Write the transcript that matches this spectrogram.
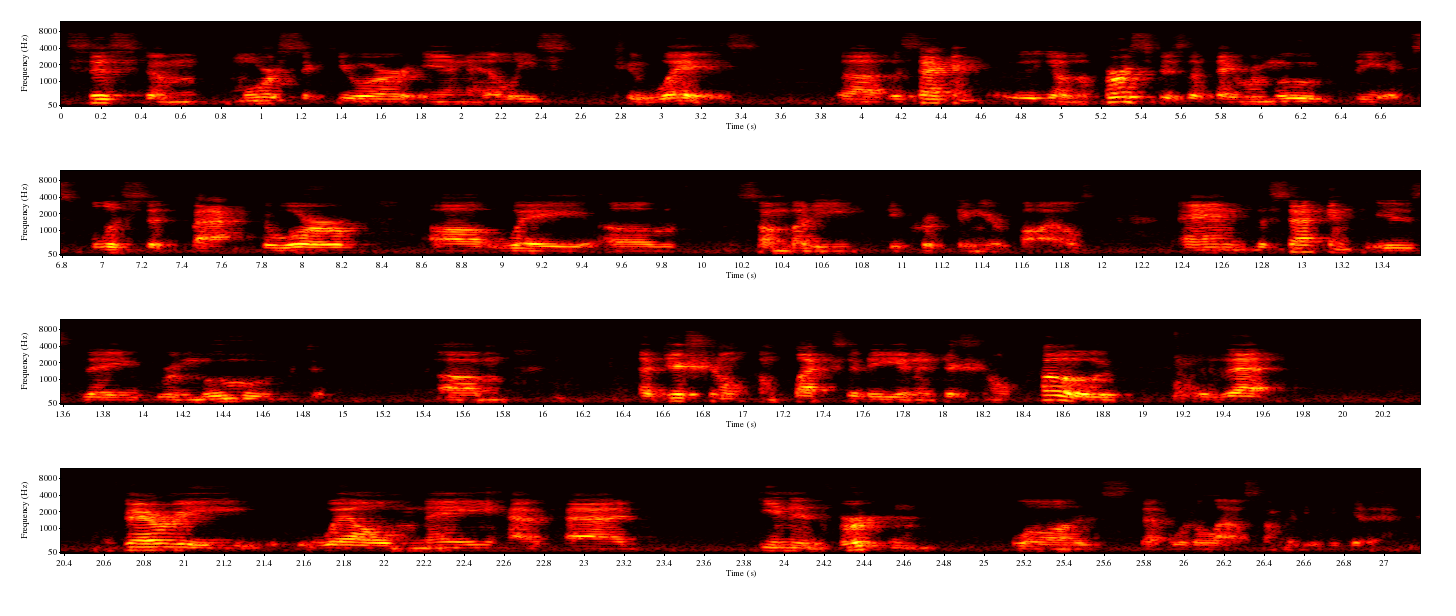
system more secure in at least two ways. Uh, the second, you know, the first is that they removed the explicit backdoor uh, way of somebody decrypting your files. And the second is they removed um, additional complexity and additional code that very well may have had inadvertent flaws that would allow somebody to get in.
